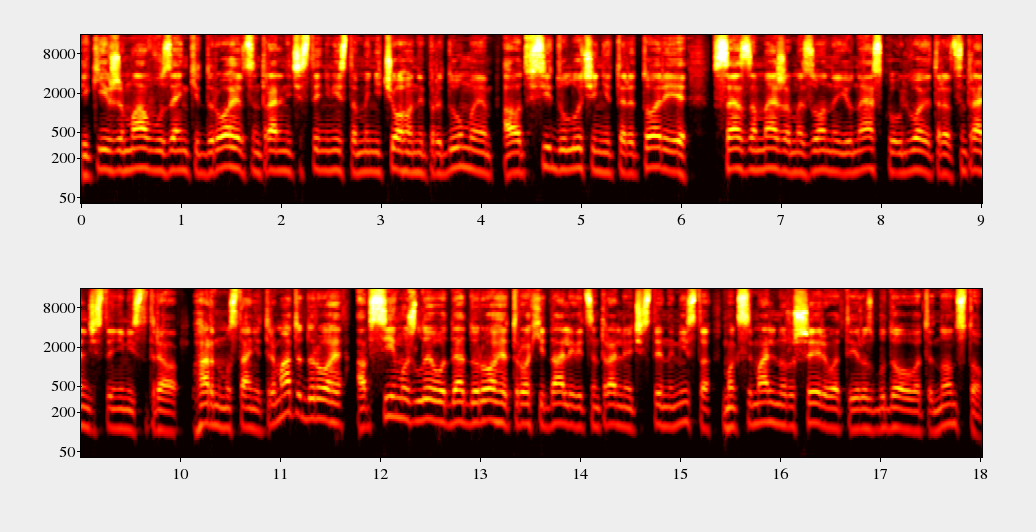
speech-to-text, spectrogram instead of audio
який вже мав вузенькі дороги в центральній частині міста. Ми нічого не придумуємо. А от всі долучені території, все за межами зони ЮНЕСКО у Львові треба в центральній частині міста треба в гарному стані тримати дороги. А всі, можливо, де дороги трохи далі від центральної частини міста максимально розширювати і розбудовувати нон-стоп.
